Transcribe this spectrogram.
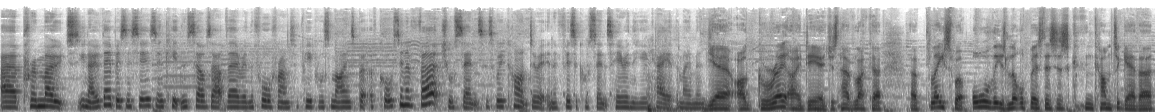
uh, promote, you know, their businesses and keep themselves out there in the forefront of people's minds, but of course in a virtual sense, as we can't do it in a physical sense here in the UK at the moment. Yeah, a great idea. Just have like a, a place where all these little businesses can come together.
